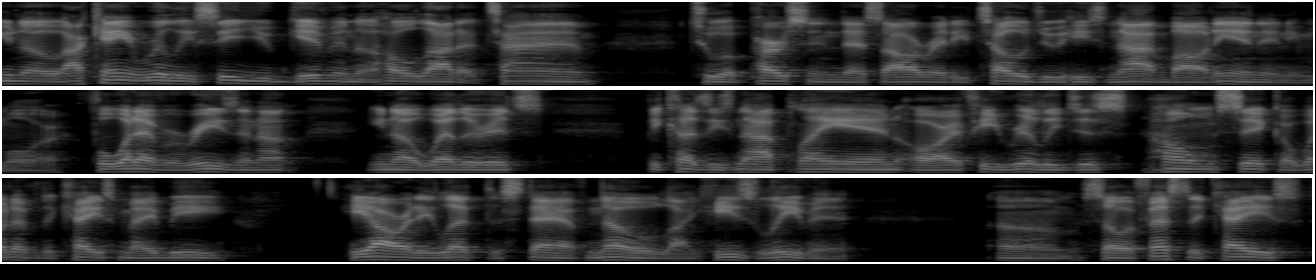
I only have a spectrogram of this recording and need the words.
you know, I can't really see you giving a whole lot of time to a person that's already told you he's not bought in anymore for whatever reason. I, you know, whether it's because he's not playing or if he really just homesick or whatever the case may be, he already let the staff know like he's leaving. Um, so if that's the case,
